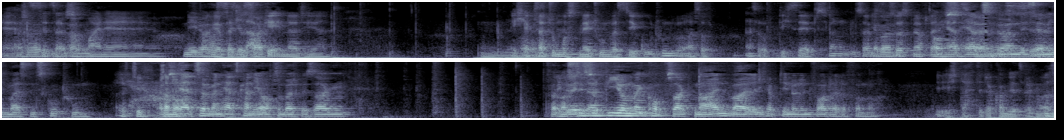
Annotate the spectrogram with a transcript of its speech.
ja, das Also, ist jetzt einfach meine Nee, du Frage ein bisschen abgeändert hier. Hm, Ich habe gesagt, du musst mehr tun, was dir gut tut, also, also auf dich selbst hören und du sagst, Ja, du aber sollst mehr auf dein aufs Herz, Herz, hören Das ist ja nicht meistens gut tun. Richtig. Ja, auch, Herz hören, mein Herz kann ja auch zum Beispiel sagen, verlass die Sophie und mein Kopf sagt nein, weil ich habe dir nur den Vorteil davon noch. Ich dachte, da kommt jetzt irgendwas,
